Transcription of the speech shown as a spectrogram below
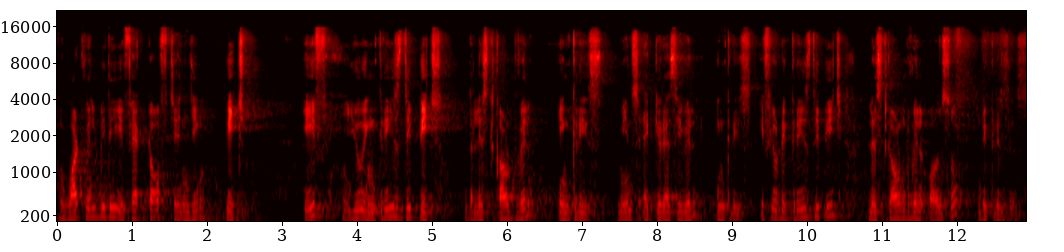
What will be the effect of changing pitch? If you increase the pitch the least count will increase means accuracy will increase. If you decrease the pitch least count will also decreases.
